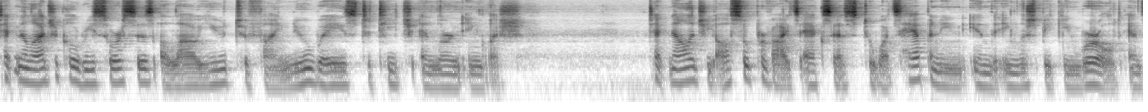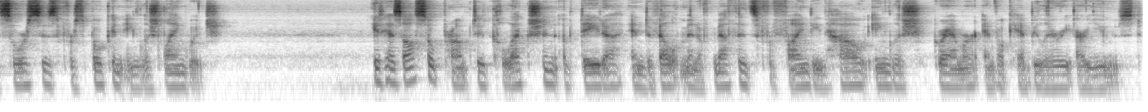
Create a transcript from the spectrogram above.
Technological resources allow you to find new ways to teach and learn English. Technology also provides access to what's happening in the English speaking world and sources for spoken English language. It has also prompted collection of data and development of methods for finding how English grammar and vocabulary are used.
